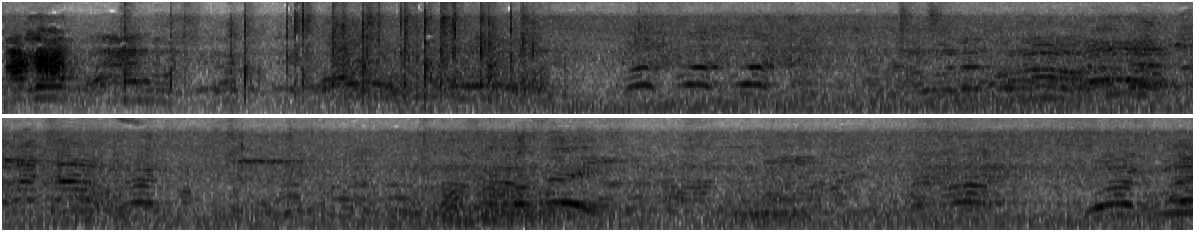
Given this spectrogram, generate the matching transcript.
¡Acá! ¡Gol,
